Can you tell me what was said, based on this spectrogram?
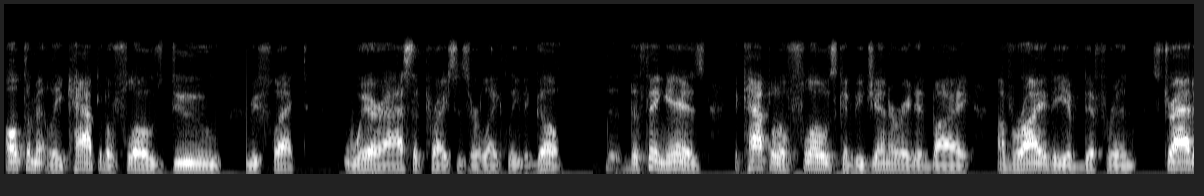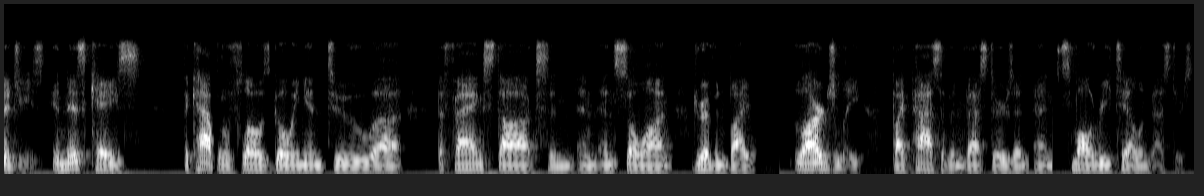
ultimately capital flows do reflect where asset prices are likely to go the, the thing is the capital flows can be generated by a variety of different strategies in this case the capital flows going into uh, the fang stocks and, and, and so on driven by largely by passive investors and, and small retail investors.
